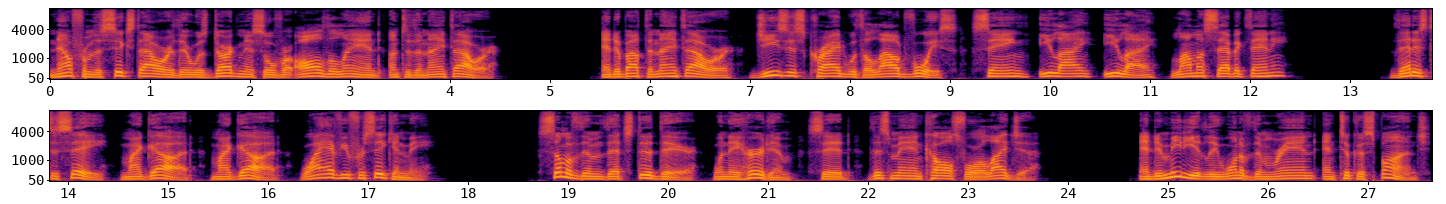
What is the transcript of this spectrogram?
Now from the sixth hour there was darkness over all the land unto the ninth hour. And about the ninth hour, Jesus cried with a loud voice, saying, Eli, Eli, Lama Sabachthani? That is to say, My God, my God, why have you forsaken me? Some of them that stood there, when they heard him, said, This man calls for Elijah. And immediately one of them ran and took a sponge,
